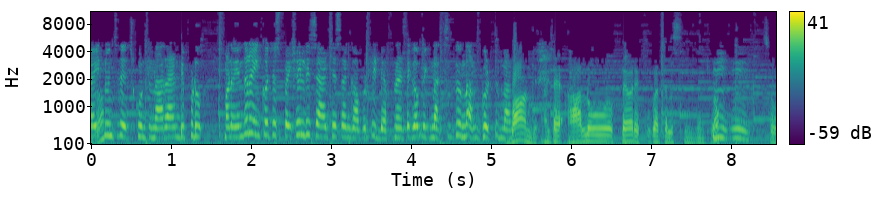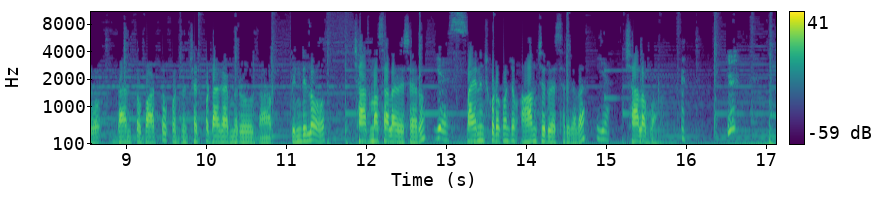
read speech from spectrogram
బయట నుంచి తెచ్చుకుంటున్నారు. అండ్ ఇప్పుడు మనం ఇందులో ఇంకొంచెం స్పెషల్ డిష్ యాడ్ చేసాం కాబట్టి డెఫినెట్గా మీకు నచ్చుతుంది అనుకుంటున్నాను. బాగుంది. అంటే ఆలు ఫ్లేవర్ ఎక్కువగా తెలుస్తుంది దీంట్లో. సో దాంతో పాటు కొంచెం చట్పటాగా మీరు పిండిలో చాట్ మసాలా వేశారు. పైనుంచి కూడా కొంచెం ఆమ్చూర్ వేశారు కదా. చాలా బాగుంది.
